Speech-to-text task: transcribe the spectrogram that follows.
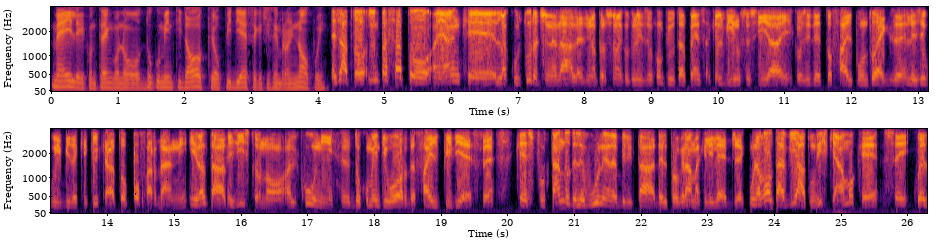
mail che contengono documenti doc o PDF che ci sembrano innocui. Esatto, in passato è anche la cultura generale di una persona che utilizza un computer pensa che il virus sia il cosiddetto file.exe, l'eseguibile che cliccato può far danni. In realtà esistono alcuni eh, documenti Word, file PDF, che sfruttando delle vulnerabilità del programma che li legge, una volta avviato un rischiamo che se quel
